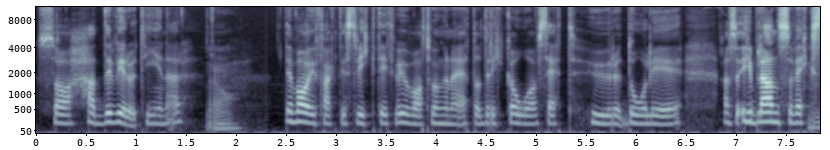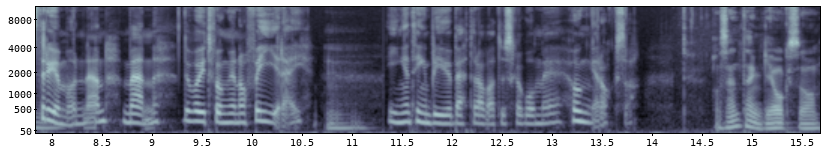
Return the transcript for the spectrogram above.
så hade vi rutiner. Ja. Det var ju faktiskt viktigt, vi var tvungna att äta och dricka oavsett hur dålig, alltså ibland så växte det ju i munnen men du var ju tvungen att få i dig. Mm. Ingenting blir ju bättre av att du ska gå med hunger också. Och sen tänker jag också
